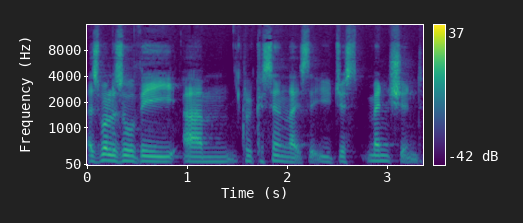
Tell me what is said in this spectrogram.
as well as all the um, glucosinolates that you just mentioned.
